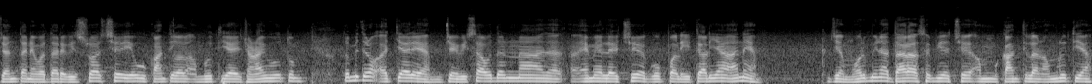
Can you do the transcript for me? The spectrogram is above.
જનતાને વધારે વિશ્વાસ છે એવું કાંતિલાલ અમૃતિયાએ જણાવ્યું હતું. તો મિત્રો અત્યારે જે વિસાવદરના એમએલએ છે ગોપાલ ઇટાલિયા અને જે મોરબીના ધારાસભ્ય છે અમ કાંતિલાલ અમૃતિયા.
